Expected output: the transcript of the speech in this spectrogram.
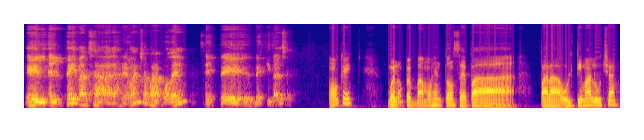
el, el payback, a la revancha para poder este, desquitarse. Ok. Bueno, pues vamos entonces para la última lucha.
